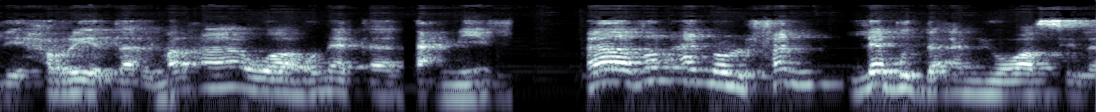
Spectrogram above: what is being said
لحرية المرأة وهناك تعنيف فأظن أن الفن لابد أن يواصل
